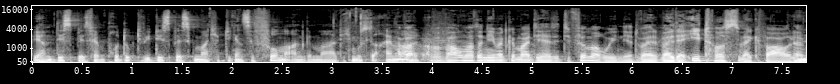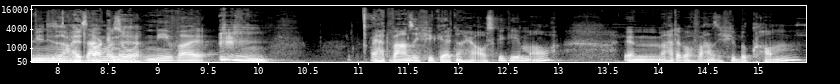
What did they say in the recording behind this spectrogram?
Wir haben Displays, wir haben Produkte wie Displays gemacht. Ich habe die ganze Firma angemalt. Ich musste einmal. Aber, aber warum hat dann jemand gemeint, ihr hättet die Firma ruiniert? Weil, weil der Ethos weg war oder wie diese altbackene? Sagen wir so, nee, weil Er hat wahnsinnig viel Geld nachher ausgegeben auch, ähm, hat aber auch wahnsinnig viel bekommen.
